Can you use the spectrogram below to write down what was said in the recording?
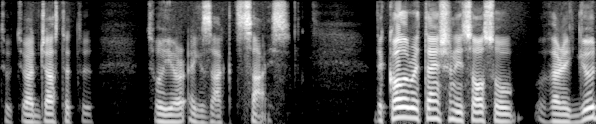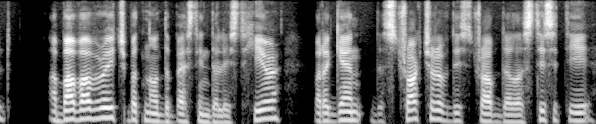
to, to adjust it to, to your exact size. The color retention is also very good, above average, but not the best in the list here. But again, the structure of this strap, the elasticity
